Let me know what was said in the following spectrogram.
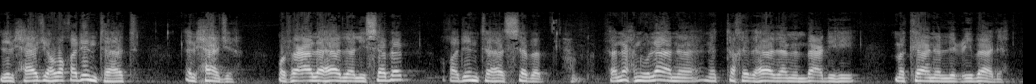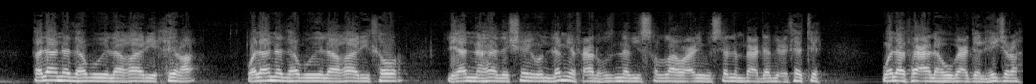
للحاجة وقد انتهت الحاجة وفعل هذا لسبب وقد انتهى السبب. فنحن لا نتخذ هذا من بعده مكانا للعبادة فلا نذهب إلى غار حراء ولا نذهب إلى غار ثور لأن هذا شيء لم يفعله النبي صلى الله عليه وسلم بعد بعثته ولا فعله بعد الهجرة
